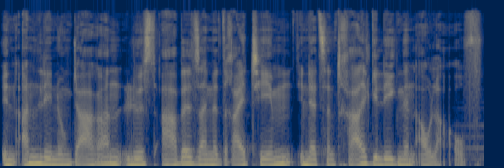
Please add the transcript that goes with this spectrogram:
In Anlehnung daran löst Abel seine drei Themen in der zentral gelegenen Aula auf.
